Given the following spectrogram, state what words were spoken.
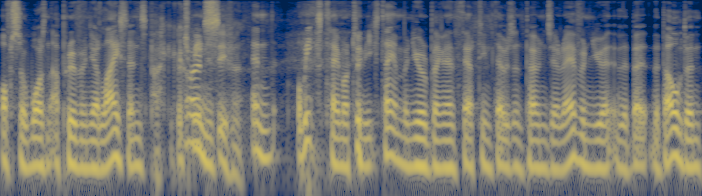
officer wasn't approving your license. Pack of Which cards, means- Steven. In a week's time or two weeks' time, when you were bringing in thirteen thousand pounds of revenue into the, the building,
